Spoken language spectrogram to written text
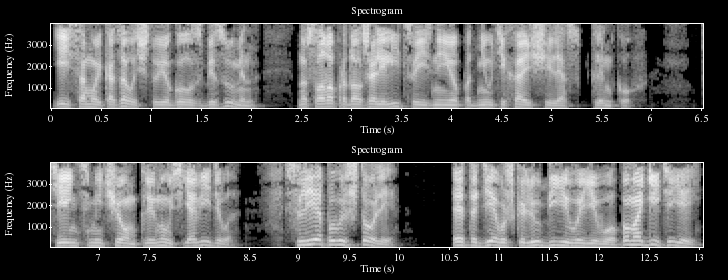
Ей самой казалось, что ее голос безумен, но слова продолжали литься из нее под неутихающий лязг клинков. Тень с мечом, клянусь, я видела. Слепы вы, что ли? Эта девушка любила его, помогите ей!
